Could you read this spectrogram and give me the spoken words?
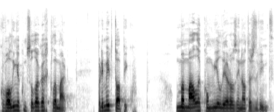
que o Bolinha começou logo a reclamar. Primeiro tópico: uma mala com mil euros em notas de 20.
